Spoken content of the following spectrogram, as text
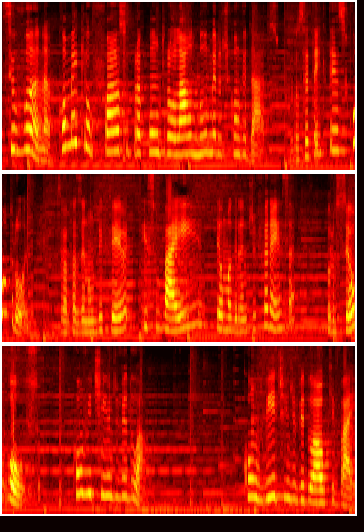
Silvana, como é que eu faço para controlar o número de convidados? Porque você tem que ter esse controle. Você vai fazendo um buffet, isso vai ter uma grande diferença para o seu bolso. convitinho individual. Convite individual que vai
